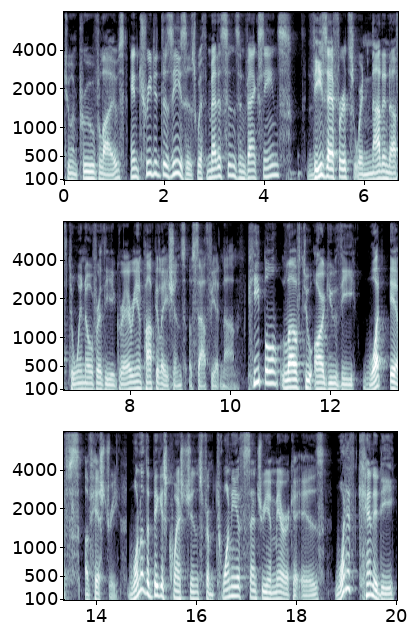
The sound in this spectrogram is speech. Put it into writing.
to improve lives and treated diseases with medicines and vaccines, these efforts were not enough to win over the agrarian populations of South Vietnam. People love to argue the what ifs of history. One of the biggest questions from 20th century America is what if Kennedy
